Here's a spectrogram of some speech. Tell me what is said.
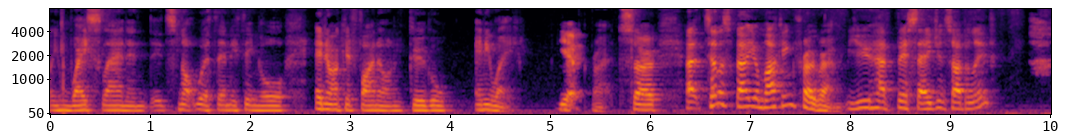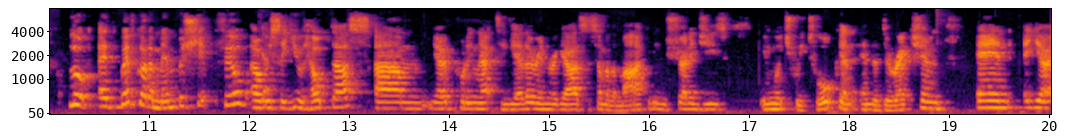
in wasteland, and it's not worth anything, or anyone can find it on Google anyway. Yep. Right. So uh, tell us about your marketing program. You have best agents, I believe. Look, we've got a membership, Phil. Obviously, yep. you helped us, um, you know, putting that together in regards to some of the marketing strategies in which we talk and, and the direction. And you know,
